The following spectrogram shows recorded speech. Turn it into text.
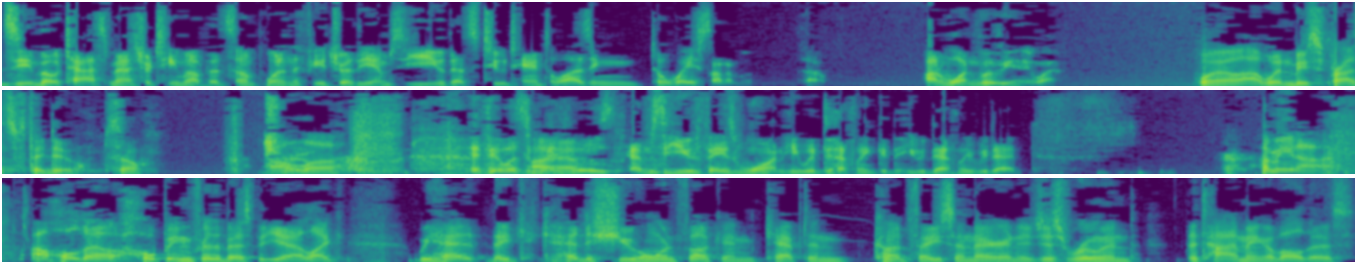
Zemo Taskmaster team up at some point in the future of the MCU. That's too tantalizing to waste on a movie. So, on one movie anyway. well, I wouldn't be surprised if they do. So, I'll, uh, If it was I, uh, if it was MCU Phase One, he would definitely he would definitely be dead. I mean, I, I'll hold out hoping for the best, but yeah, like we had they had to shoehorn fucking Captain Cuntface in there, and it just ruined the timing of all this.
